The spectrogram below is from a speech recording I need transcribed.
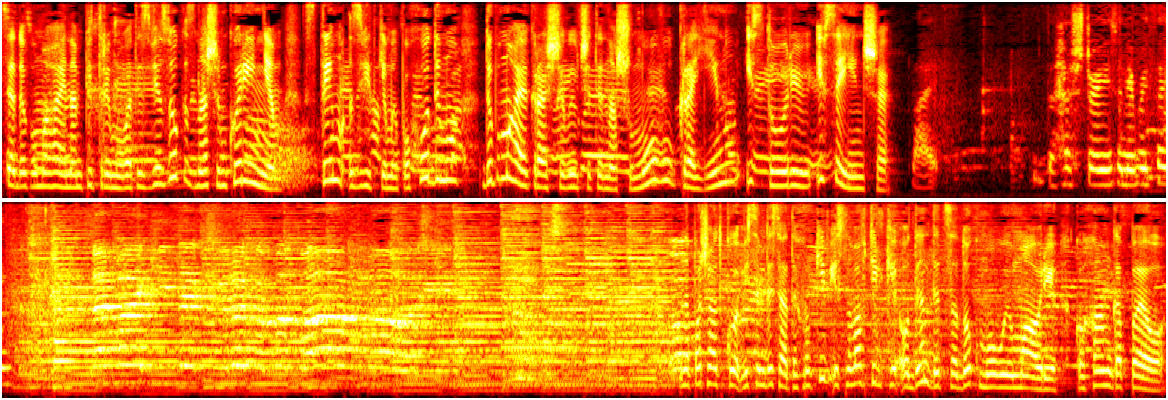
Це допомагає нам підтримувати зв'язок з нашим корінням, з тим, звідки ми походимо, допомагає краще вивчити нашу мову, країну, історію і все інше. На початку 80-х років існував тільки один дитсадок мовою Маорі – Коханга Пео.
